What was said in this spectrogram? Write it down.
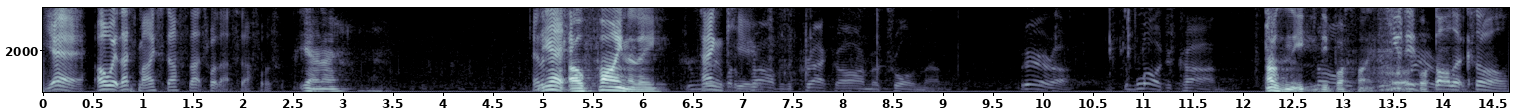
Yeah. Oh wait, that's my stuff. That's what that stuff was. Yeah, I know. It Yeah, like- oh, finally. Thank you. The crack arm of Trollman. Vera, the blood you can. That was an easy boss fight. You did bollocks all.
